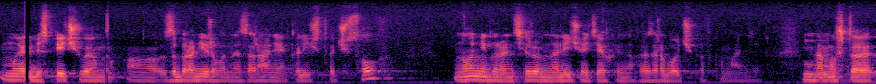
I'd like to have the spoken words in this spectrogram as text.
мы обеспечиваем э, забронированное заранее количество часов, но не гарантируем наличие тех или иных разработчиков в команде. Угу. Потому что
